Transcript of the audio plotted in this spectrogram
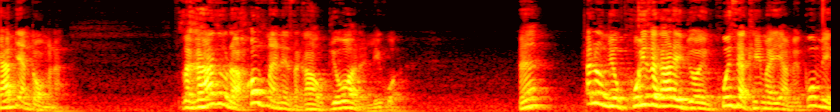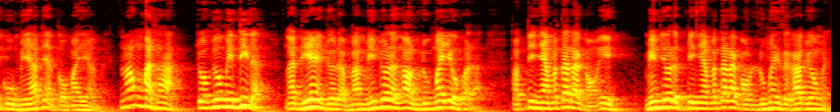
ရပြန်တော်မလားစကားဆိုတာဟုတ်မှန်တဲ့စကားကိုပြောရတယ်လေကွာဟမ်အဲ့လိုမျိုးခွေးစကားတွေပြောရင်ခွေးဆက်ခင်းမရမယ်ကိုယ့်မေကိုမရပြန်တော်မရမယ်နောက်မှတ်ထားကြော်မျိုးမင်းတိလားငါဒီရင်ပြောတာမမင်းပြောတာငါ့ကိုလူမိုက်ရောက်ခါတာဗ ပညာမတတ်တဲ့ကောင်အေးမင်းပြောတယ်ပညာမတတ်တဲ့ကောင်လူမိုက်စကားပြောမယ်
